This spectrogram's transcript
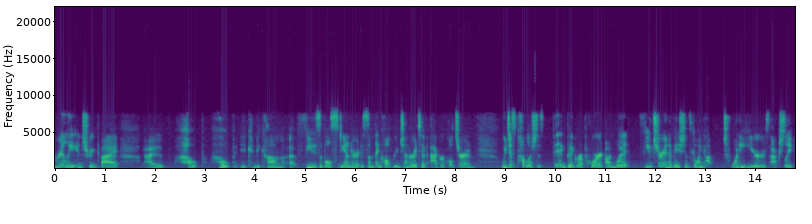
really intrigued by, I hope hope it can become a feasible standard is something called regenerative agriculture. And we just published this big, big report on what future innovations going out 20 years actually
